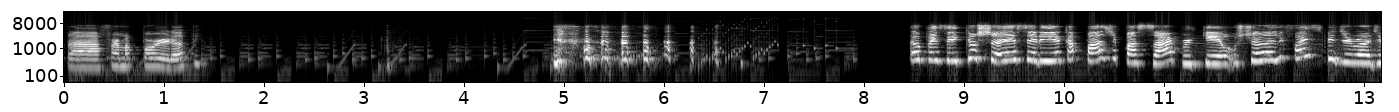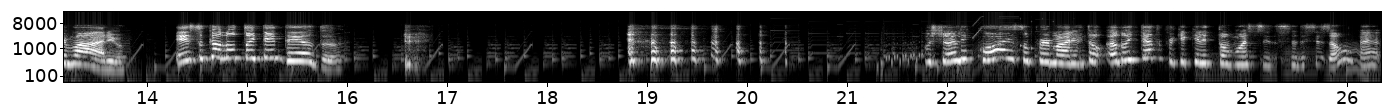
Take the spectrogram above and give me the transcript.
para forma Power Up. Eu pensei que o Shan seria capaz de passar, porque o Shan ele faz speedrun de Mario. Isso que eu não tô entendendo. o Shan ele corre Super Mario. Então eu não entendo por que, que ele tomou essa, decisão, né?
